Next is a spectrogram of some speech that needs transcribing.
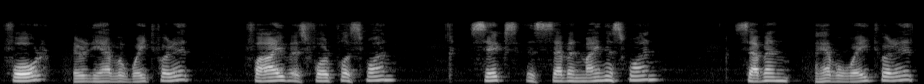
4, I already have a weight for it. 5 is 4 plus 1. 6 is 7 minus 1. 7, I have a weight for it.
